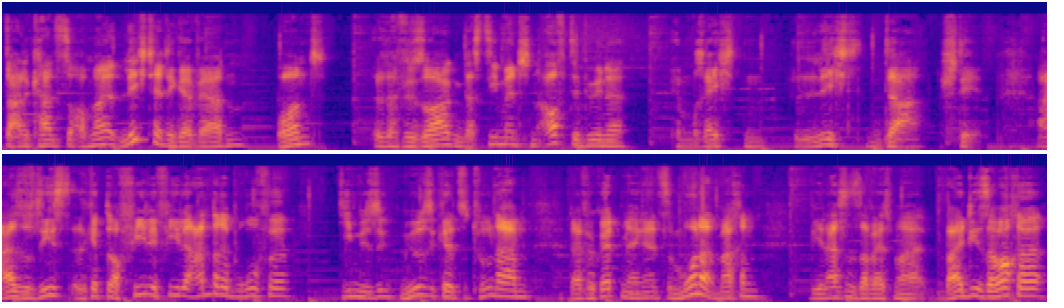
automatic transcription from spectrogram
dann kannst du auch mal Lichttechniker werden und dafür sorgen, dass die Menschen auf der Bühne im rechten Licht dastehen. Also siehst, es gibt auch viele, viele andere Berufe, die Musik Musical zu tun haben. Dafür könnten wir einen ganzen Monat machen. Wir lassen es aber erstmal bei dieser Woche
